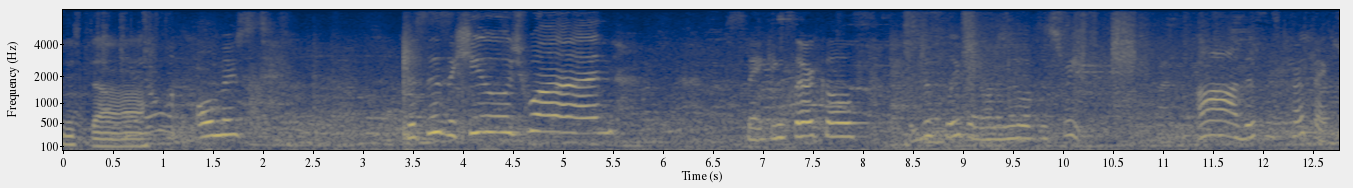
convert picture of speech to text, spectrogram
is the Almost. This is a huge one. It's making circles. It's just sleeping on the middle of the street. Ah, this is perfect.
